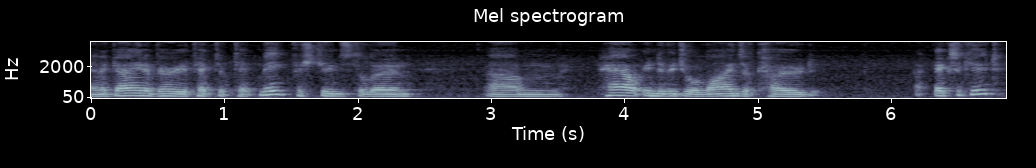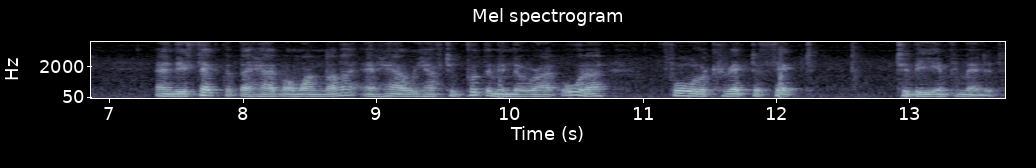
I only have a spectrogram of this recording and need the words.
And again, a very effective technique for students to learn um, how individual lines of code execute and the effect that they have on one another and how we have to put them in the right order for the correct effect to be implemented.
